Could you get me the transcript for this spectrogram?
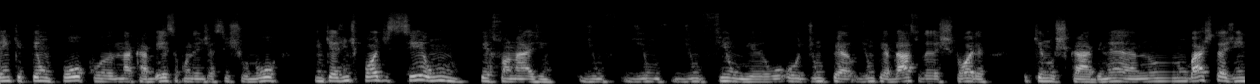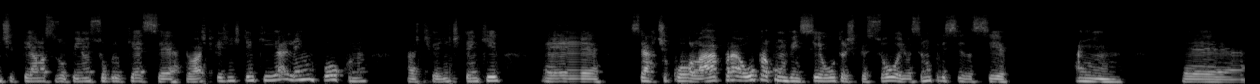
tem que ter um pouco na cabeça, quando a gente assiste o No, em que a gente pode ser um personagem de um, de um, de um filme ou, ou de, um, de um pedaço da história que nos cabe. Né? Não, não basta a gente ter as nossas opiniões sobre o que é certo. Eu acho que a gente tem que ir além um pouco. Né? Acho que a gente tem que é, se articular para ou para convencer outras pessoas. Você não precisa ser um é,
